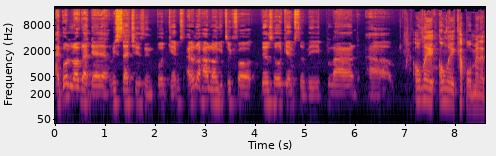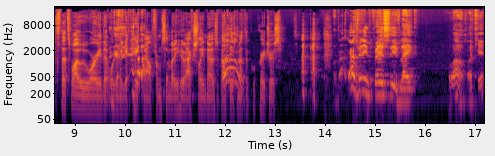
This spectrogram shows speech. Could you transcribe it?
I both love that there are researches in both games. I don't know how long it took for those whole games to be planned. Uh, Only only a couple minutes. That's why we worry that we're going to get hate mail from somebody who actually knows about these Oh. mythical creatures. that's really impressive. Like, wow. Okay.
